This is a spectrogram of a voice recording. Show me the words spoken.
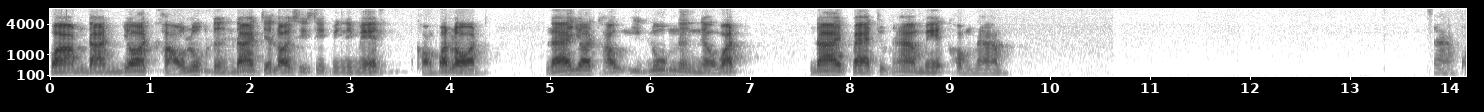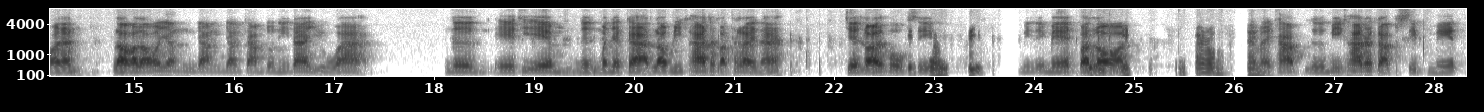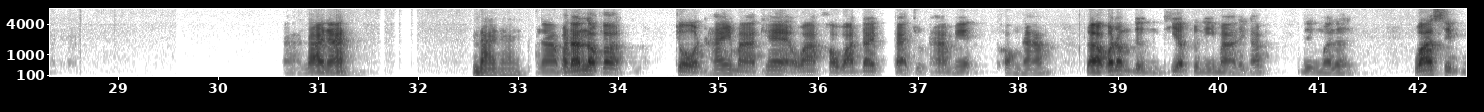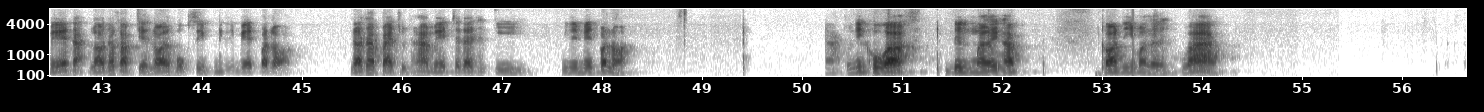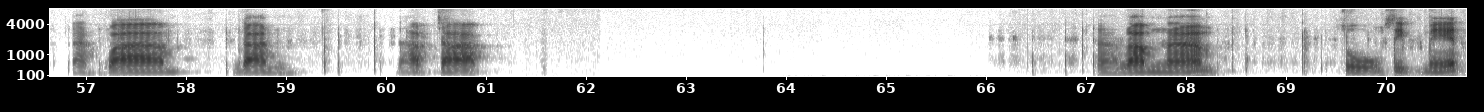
ความดันยอดเขาลูกหนึ่งได้ 740มิลลิเมตรของประหลอด และยอดเขาอีกลูกหนึ่งเนี่ยวัดได้ 8.5 เมตรของน้ำ อ่าเพราะฉะนั้นเราก็เราก็ยังยังยังจำตัวนี้ได้อยู่ว่า1 ATM 1บรรยากาศเรามีค่าเท่ากับเท่าไหร่นะเจ็ดร้อย760สิบมิลลิเมตรประหลอดประหลอดใช่ใช่ไหมครับ หรือมีค่าเท่ากับ10เมตร อ่าได้นะ ได้ได้นะเพราะฉะนั้นเราก็โจทย์ให้มาแค่ว่าเขาวัดได้8.5เมตรของน้ำเราก็ต้องดึงเทียบตัวนี้มาเลยครับ ดึงมาเลย ว่า 10 เมตรอะเราเท่ากับ 760มิลลิเมตรประหลอด แล้วถ้า 8.5 เมตรจะได้เท่ากี่มิลลิเมตรประหลอดอ่าตัวนี้ครูก็ดึงมาเลยครับ ก้อนนี้มาเลยว่าอะความดันนะครับจากอ่าลำน้ำสูง 10 เมตร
